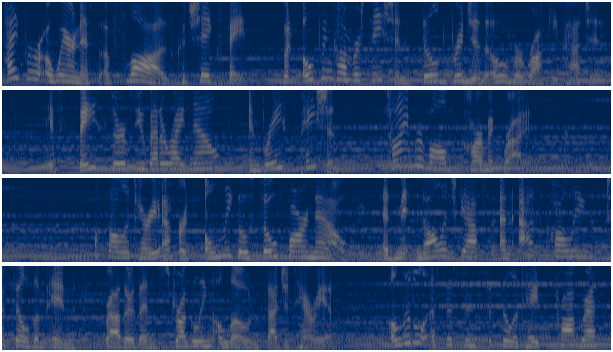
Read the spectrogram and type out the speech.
Hyper awareness of flaws could shake faith, but open conversations build bridges over rocky patches. If space serves you better right now, embrace patience. Time revolves karmic rides. Solitary efforts only go so far now. Admit knowledge gaps and ask colleagues to fill them in, rather than struggling alone, Sagittarius. A little assistance facilitates progress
